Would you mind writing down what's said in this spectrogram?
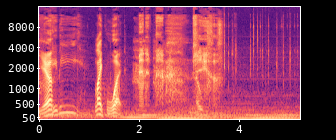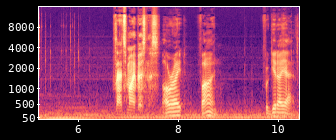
yeah? Maybe. Like what? Minutemen. Jesus. That's my business. All right, fine. Forget I asked.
